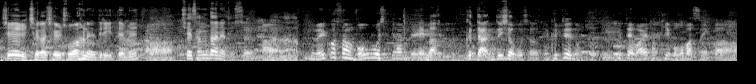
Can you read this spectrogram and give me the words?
제일 제가 제일 좋아하는 애들이기 때문에 아. 최상단에 뒀어요. 아, 근데 메이커스 한번 먹어보고 싶긴 한데 매막 그때 안 드셔보셔서 그때는 없었어요. 그때 와이터키 먹어봤으니까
